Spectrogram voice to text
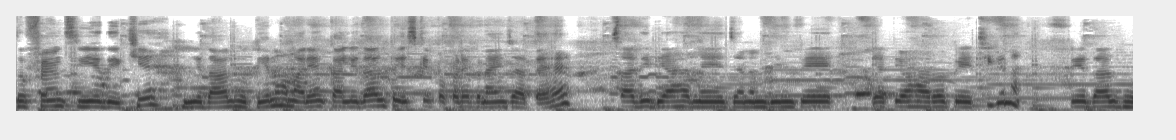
तो फ्रेंड्स ये देखिए ये दाल होती है ना हमारे यहाँ काली दाल तो इसके पकौड़े बनाए जाते हैं। शादी ब्याह में जन्मदिन पे या त्योहारों पे ठीक है ना? तो ये दाल धो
